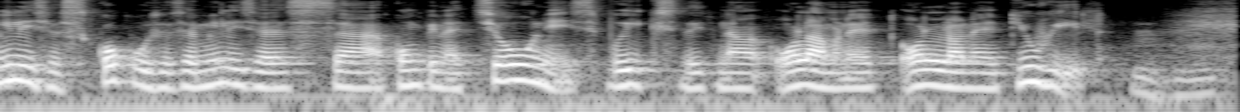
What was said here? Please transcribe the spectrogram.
millises koguses ja millises kombinatsioonis võiks neid olema need, olla need juhil mm. -hmm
